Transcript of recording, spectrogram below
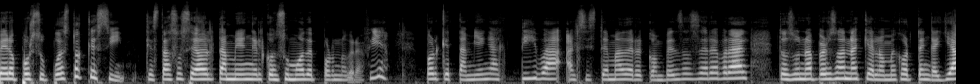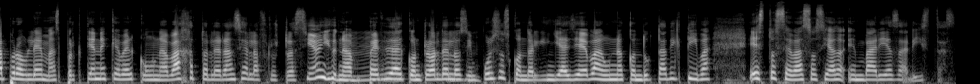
pero por supuesto que sí, que está asociado también el consumo de pornografía, porque también activa al sistema de recompensa cerebral. Entonces una persona que a lo mejor tenga ya problemas, porque tiene que ver con una baja tolerancia a la frustración y una Mm. pérdida de control de los impulsos cuando alguien ya lleva una conducta adictiva, esto se va asociado en varias aristas.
